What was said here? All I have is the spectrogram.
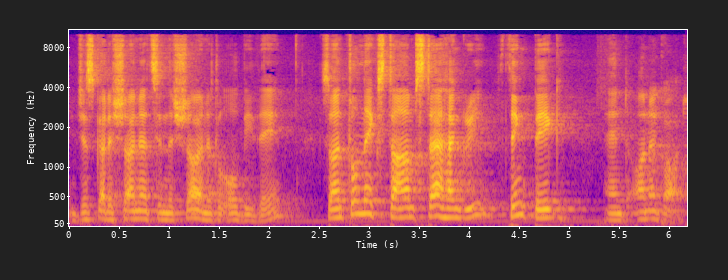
You just go to show notes in the show and it'll all be there. So until next time, stay hungry, think big, and honor God.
